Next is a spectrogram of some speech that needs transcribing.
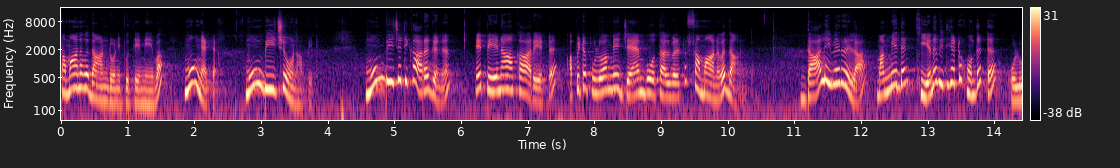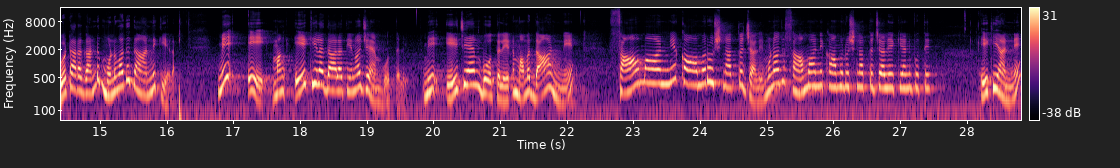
සමානව දාන්න ඕනි පුතේ මේවා මුං ඇට. මුං බීජ ඕන අපිට. මුං බීජ ටික අරගෙන මේ පේන ආකාරයට අපිට පුළුවන් මේ ජෑම් බෝතල් වලට සමානව දාන්න. දාලා ඉවර වෙලා මම මේ දැන් කියන විදිහට හොඳට ඔලුවට අරගන්න මොනවද දාන්නේ කියලා. මේ A මං A කියලා දාලා තියෙනවා ජෑම් බෝතලේ. මේ A ජෑම් බෝතලයට මම දාන්නේ සාමාන්‍ය කාමර උෂ්ණත්ව ජලය. මොනවද සාමාන්‍ය කාමර උෂ්ණත්ව ජලය කියන්නේ පුතේ? ඒ කියන්නේ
